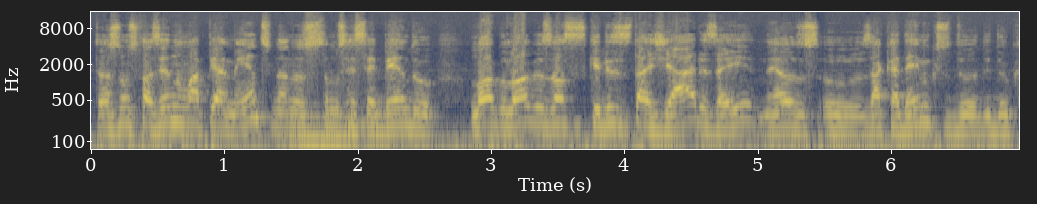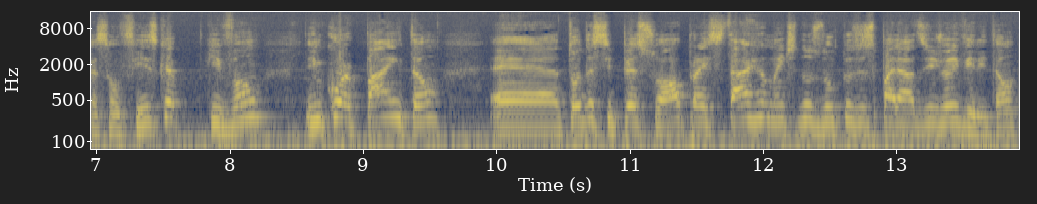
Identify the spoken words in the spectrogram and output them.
Então nós estamos fazendo um mapeamento, né? Nós estamos recebendo logo, logo os nossos queridos estagiários aí, né? Os, os acadêmicos do, de educação física que vão encorpar então é, todo esse pessoal para estar realmente nos núcleos espalhados em Joinville. Então,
